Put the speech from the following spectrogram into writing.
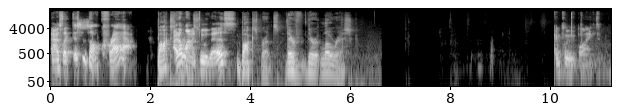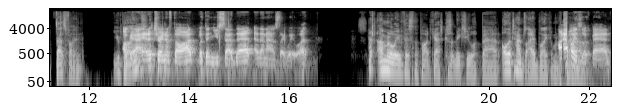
And I was like, this is all crap. box. I don't want to do this. box spreads. They're they're low risk. Completely blanked. That's fine. You're Okay, I had a train of thought, but then you said that, and then I was like, wait, what? I'm gonna leave this in the podcast because it makes you look bad. All the times I blank, I'm gonna. I always out. look bad.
